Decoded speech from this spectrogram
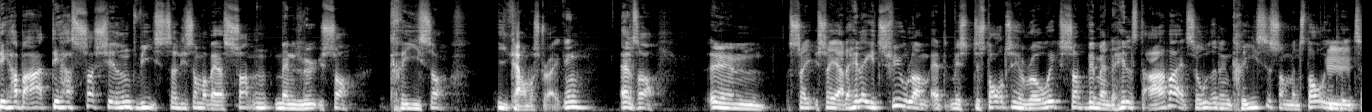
det har bare, det har så sjældent vist sig ligesom at være sådan, man løser kriser i Counter-Strike, ikke? Altså, øhm, så, så jeg er da heller ikke i tvivl om, at hvis det står til Heroic, så vil man da helst arbejde sig ud af den krise, som man står i mm. pt.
